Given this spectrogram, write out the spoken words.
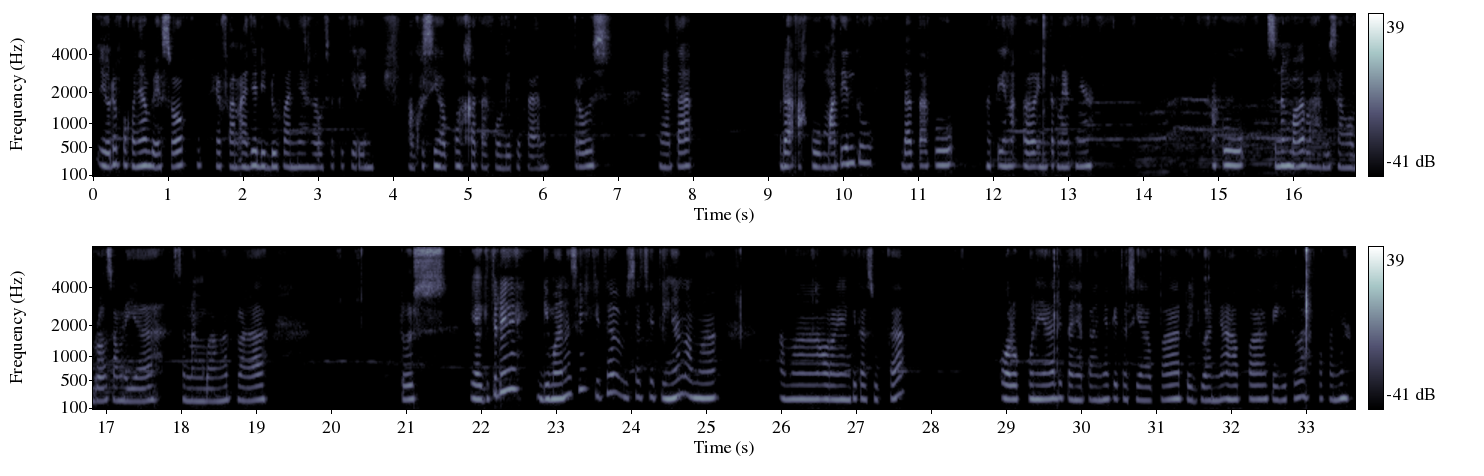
ya udah pokoknya besok have fun aja di Dufannya nggak usah pikirin aku siapa kataku gitu kan. Terus ternyata udah aku matiin tuh dataku matiin uh, internetnya. Aku seneng banget lah bisa ngobrol sama dia seneng banget lah. Terus ya gitu deh gimana sih kita bisa chattingan sama sama orang yang kita suka walaupun ya ditanya-tanya kita siapa tujuannya apa kayak gitulah pokoknya.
